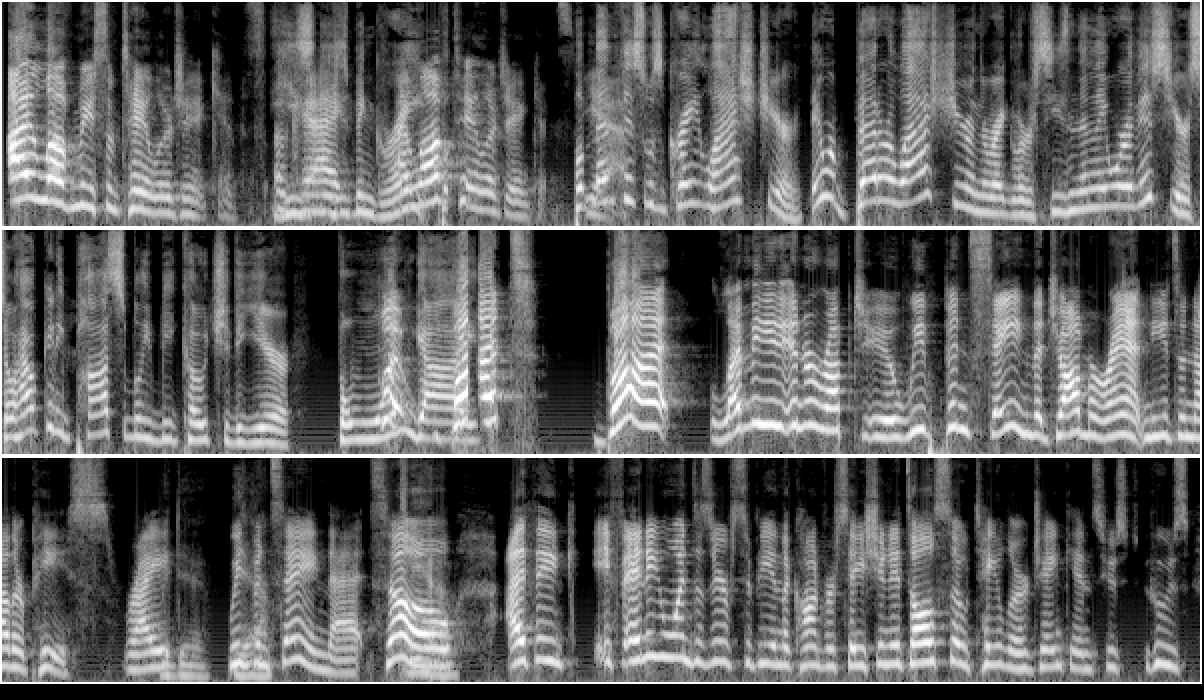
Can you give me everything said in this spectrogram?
I love me some Taylor Jenkins. Okay? He's, he's been great. I love but, Taylor Jenkins. But yeah. Memphis was great last year. They were better last year in the regular season than they were this year. So how can he possibly be coach of the year? The one but, guy. But, but let me interrupt you. We've been saying that Ja Morant needs another piece, right? We do. We've yeah. been saying that. So Yeah. I think if anyone deserves to be in the conversation, it's also Taylor Jenkins, who's who's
